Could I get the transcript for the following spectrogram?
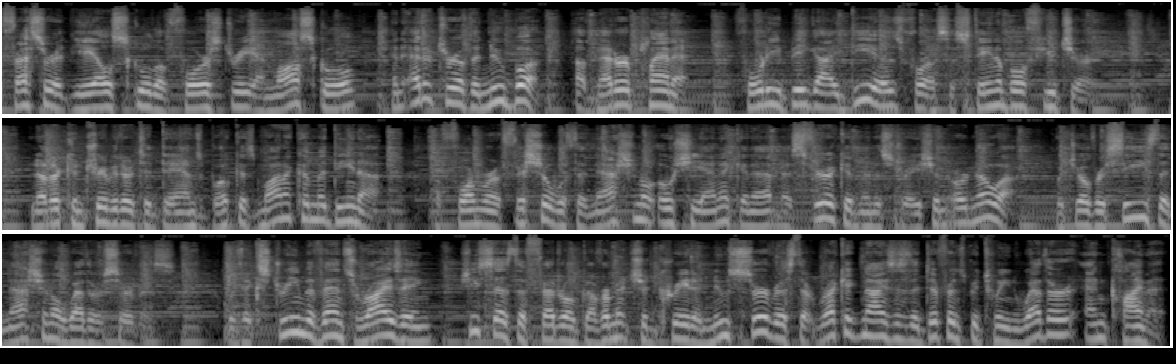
professor at Yale School of Forestry and Law School, and editor of the new book, A Better Planet 40 Big Ideas for a Sustainable Future. Another contributor to Dan's book is Monica Medina, a former official with the National Oceanic and Atmospheric Administration, or NOAA, which oversees the National Weather Service. With extreme events rising, she says the federal government should create a new service that recognizes the difference between weather and climate.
